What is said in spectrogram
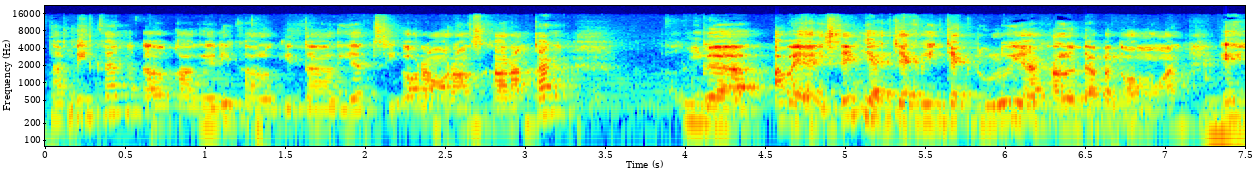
Tapi kan eh, Kak Geri kalau kita lihat sih orang-orang sekarang kan nggak apa ya istilahnya nggak cek recek dulu ya kalau dapat omongan Hmm. eh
